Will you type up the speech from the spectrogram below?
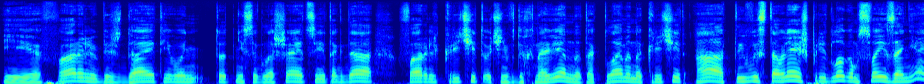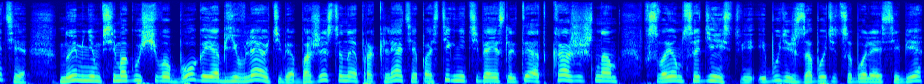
И Фаррель убеждает его, тот не соглашается, и тогда Фаррель кричит очень вдохновенно, так пламенно кричит, «А, ты выставляешь предлогом свои занятия, но именем всемогущего Бога я объявляю тебя, божественное проклятие постигнет тебя, если ты откажешь нам в своем содействии и будешь заботиться более о себе,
